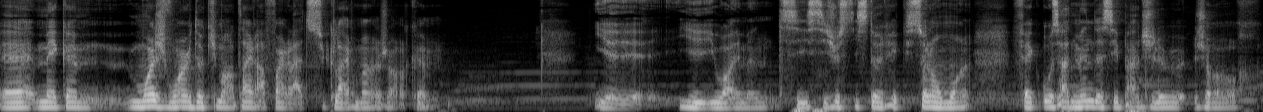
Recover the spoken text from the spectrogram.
euh, mais comme, moi, je vois un documentaire à faire là-dessus, clairement, genre, comme... Il, il, ouais, man, c'est juste historique, selon moi. Fait qu'aux admins de ces pages-là, genre...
